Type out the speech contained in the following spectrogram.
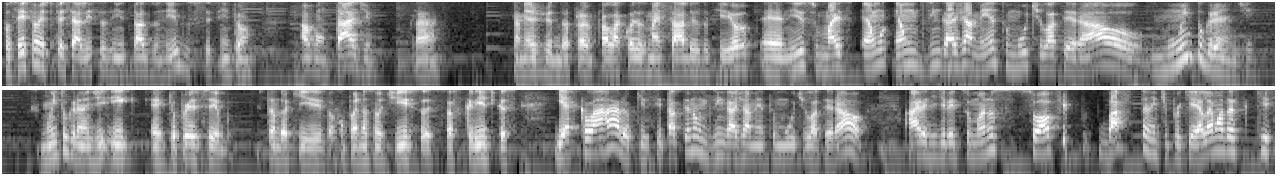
Vocês são especialistas em Estados Unidos, se sintam à vontade para para me ajudar para falar coisas mais sábias do que eu é, nisso, mas é um, é um desengajamento multilateral muito grande, muito grande e é, que eu percebo estando aqui acompanhando as notícias, as críticas e é claro que se está tendo um desengajamento multilateral, a área de direitos humanos sofre bastante porque ela é uma das que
